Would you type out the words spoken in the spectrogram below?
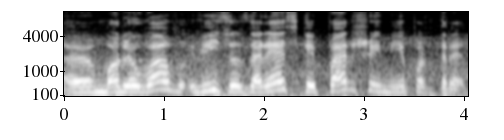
е, малював Вітя Зарецький перший мій портрет.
